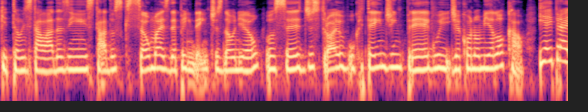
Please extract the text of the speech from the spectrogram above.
que estão instaladas em estados que são mais dependentes da União, você destrói o que tem de emprego e de economia local. E aí, para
